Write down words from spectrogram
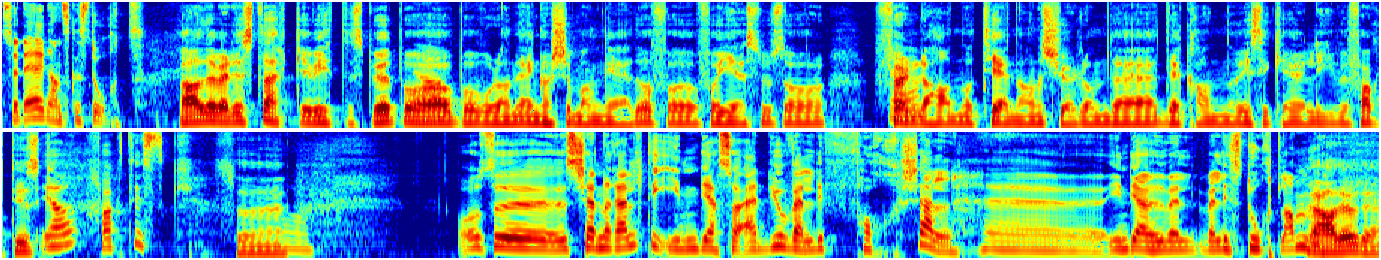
Så det er ganske stort. ja, det er veldig sterke vitnesbyrd på, Ja. på hvordan engasjementet er da, for, for Jesus, å følge Ja. han og tjene han sjøl om det, det kan risikere livet, faktisk. Ja, faktisk. Så, Og, så generelt i India så er det jo veldig forskjell. Eh, India er jo et veld, veldig stort land. ja, det er jo det.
